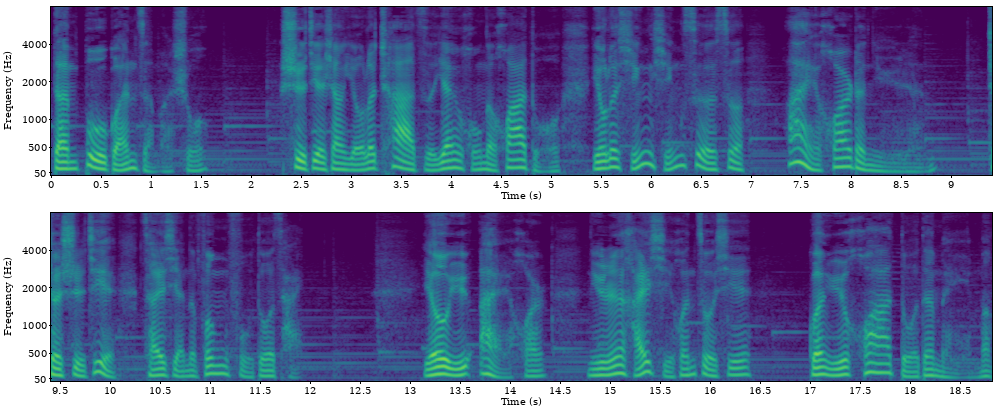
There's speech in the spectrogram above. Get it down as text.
但不管怎么说，世界上有了姹紫嫣红的花朵，有了形形色色爱花的女人。这世界才显得丰富多彩。由于爱花，女人还喜欢做些关于花朵的美梦。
